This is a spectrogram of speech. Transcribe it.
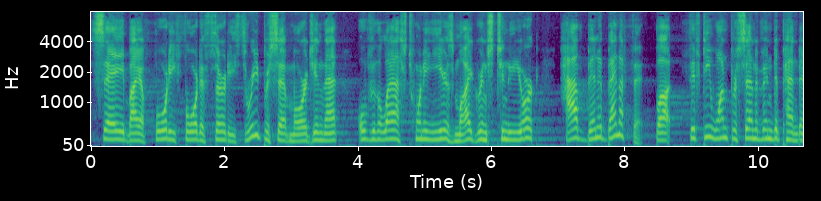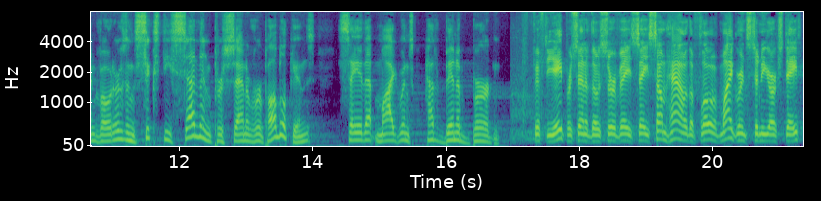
say by a 44 to 33% margin that over the last 20 years, migrants to New York have been a benefit. But 51% of independent voters and 67% of Republicans say that migrants have been a burden. 58% of those surveys say somehow the flow of migrants to New York State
